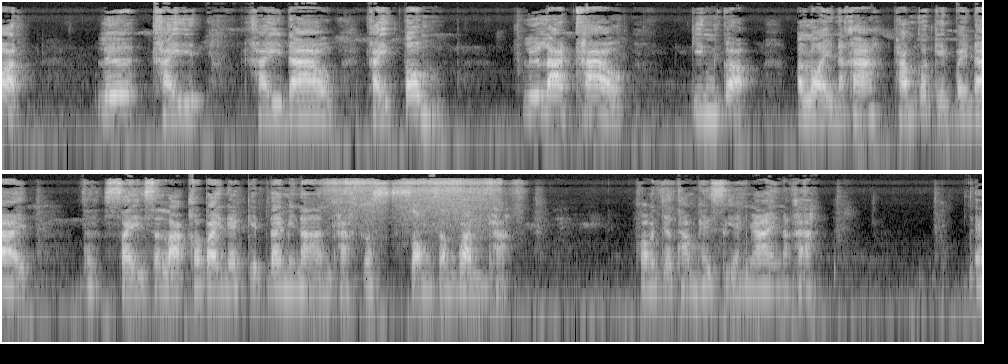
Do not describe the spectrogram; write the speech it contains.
อด หรือไข่ไข่ดาว ไข่ต้ม หรือราดข้าว กินก็อร่อยนะคะทำก็เก็บไว้ได้ ใส่สลักเข้าไปเนี่ยเก็บได้ไม่นานค่ะ ก็สองสามวันค่ะ เพราะมันจะทำให้เสียง่ายนะคะ แต่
